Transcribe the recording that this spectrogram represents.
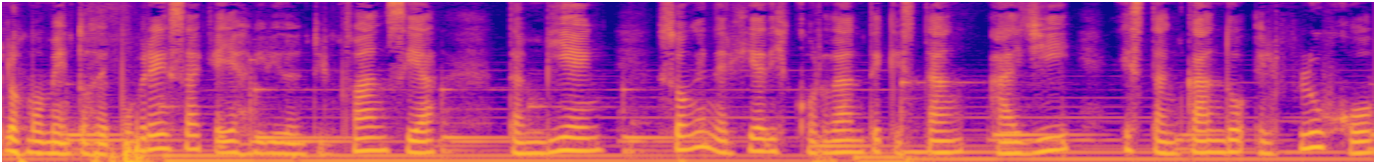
los momentos de pobreza que hayas vivido en tu infancia, también son energía discordante que están allí estancando el flujo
